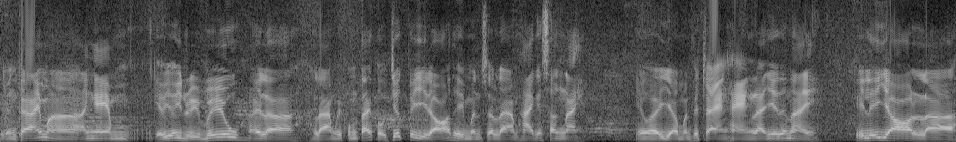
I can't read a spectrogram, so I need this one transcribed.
những cái mà anh em kiểu như review hay là làm cái công tác tổ chức cái gì đó thì mình sẽ làm hai cái sân này. Nhưng mà bây giờ mình phải tràn hàng ra như thế này. Cái lý do là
